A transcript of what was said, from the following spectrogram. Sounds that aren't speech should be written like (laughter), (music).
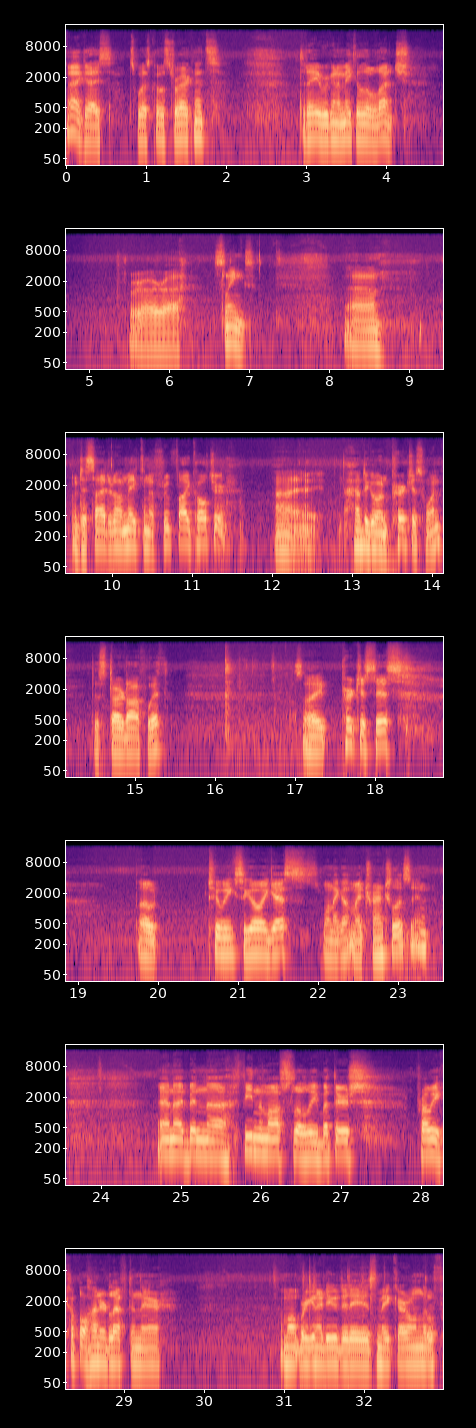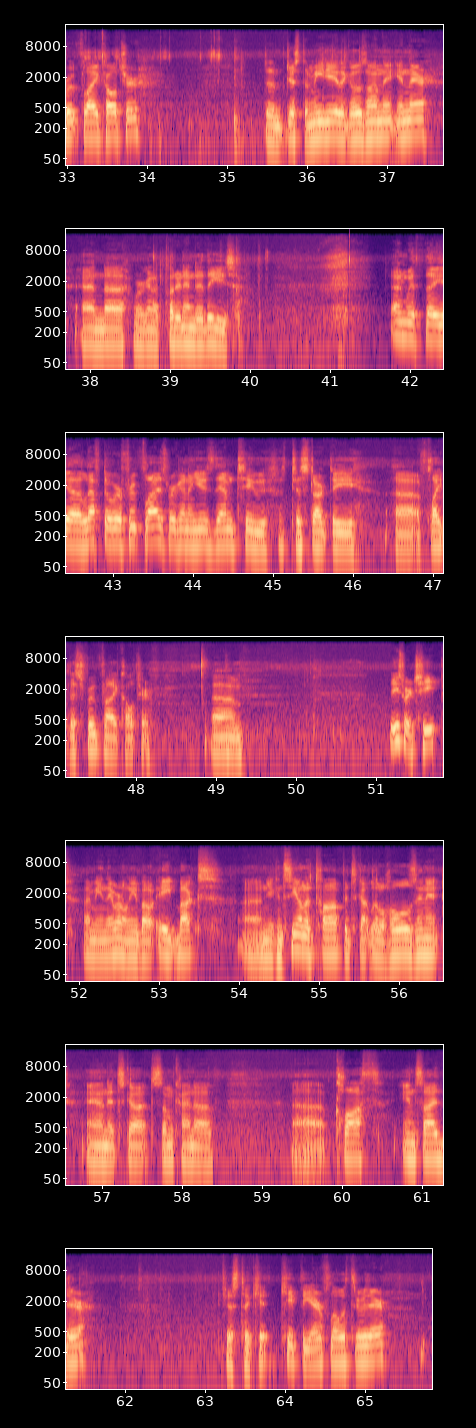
Hi guys, it's West Coast Arachnids. Today we're going to make a little lunch for our uh, slings. Um, decided on making a fruit fly culture. I had to go and purchase one to start off with. So I purchased this about two weeks ago I guess when I got my tarantulas in. And I've been uh, feeding them off slowly but there's probably a couple hundred left in there and what we're going to do today is make our own little fruit fly culture. The, just the media that goes on the, in there. And uh, we're going to put it into these. And with the uh, leftover fruit flies, we're going to use them to, to start the uh, flightless fruit fly culture. Um, these were cheap. I mean, they were only about eight bucks. And you can see on the top, it's got little holes in it, and it's got some kind of uh, cloth inside there just to keep the airflow through there.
